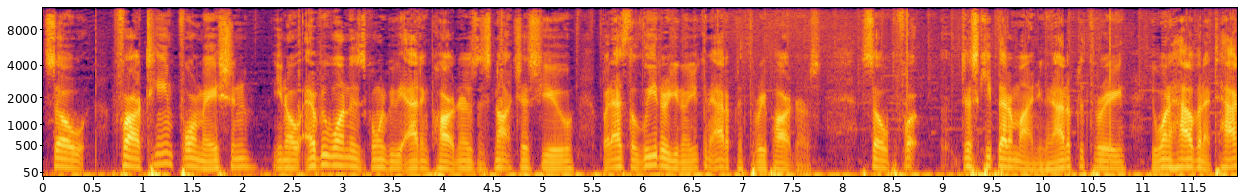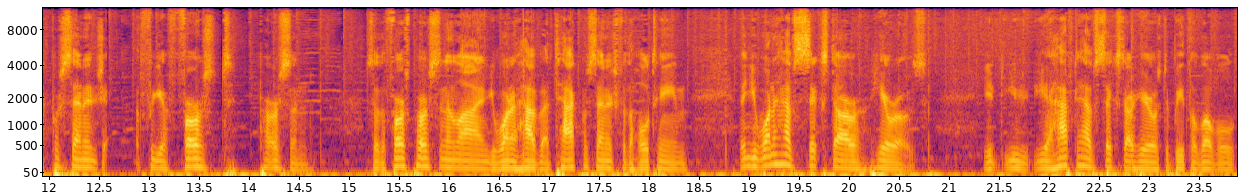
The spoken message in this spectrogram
So for our team formation you know everyone is going to be adding partners. It's not just you. But as the leader you know you can add up to three partners. So for just keep that in mind. You can add up to three. You want to have an attack percentage for your first person. So the first person in line you want to have attack percentage for the whole team. Then you want to have six star heroes you, you, you have to have six star heroes to beat the level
